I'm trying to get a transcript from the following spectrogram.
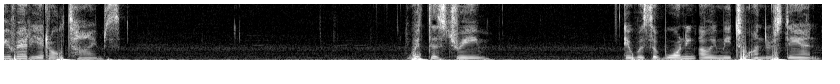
Be ready at all times. With this dream, it was a warning allowing me to understand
